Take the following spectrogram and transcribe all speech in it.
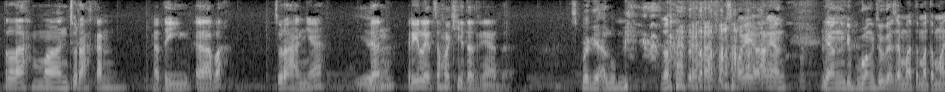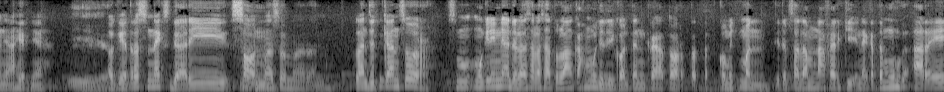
telah mencurahkan hati eh, apa? curahannya Iya. dan relate sama kita ternyata. Sebagai alumni Sebagai orang yang yang dibuang juga sama teman-temannya akhirnya. iya Oke, terus next dari Son. sama samaran Lanjutkan Sur. Sem- mungkin ini adalah salah satu langkahmu jadi konten kreator. Tetap komitmen. Titip salam nak Fergi. Nek ketemu are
